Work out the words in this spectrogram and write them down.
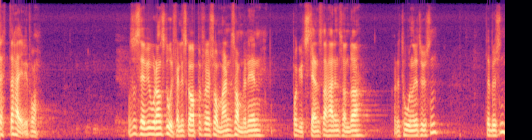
dette heier vi på. Og Så ser vi hvordan storfellesskapet før sommeren samler inn på gudstjeneste her en søndag. Er det 200 000? Til bussen.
